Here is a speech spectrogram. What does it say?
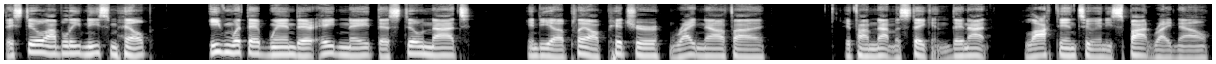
They still, I believe, need some help. Even with that win, they're eight and eight. They're still not in the uh, playoff picture right now. If I, if I'm not mistaken, they're not locked into any spot right now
